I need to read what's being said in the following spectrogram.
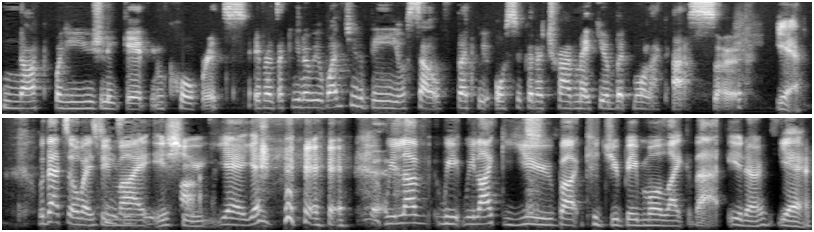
not what you usually get in corporates. Everyone's like, you know, we want you to be yourself, but we're also going to try and make you a bit more like us. So, Yeah. Well, that's always been my issue. Yeah, yeah. we love we we like you, but could you be more like that? You know? Yeah,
